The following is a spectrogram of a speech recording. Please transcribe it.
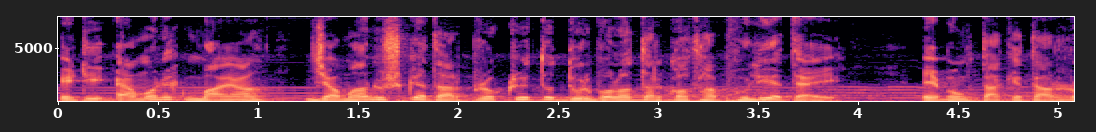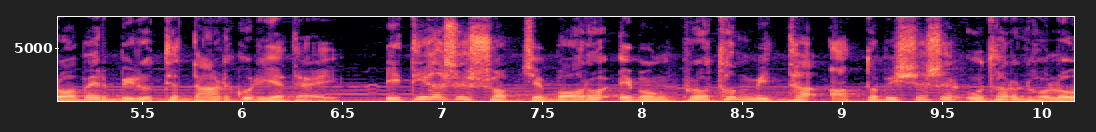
এটি এমন এক মায়া যা মানুষকে তার প্রকৃত দুর্বলতার কথা ভুলিয়ে দেয় এবং তাকে তার রবের বিরুদ্ধে দাঁড় করিয়ে দেয়। ইতিহাসের সবচেয়ে বড় এবং প্রথম মিথ্যা আত্মবিশ্বাসের উদাহরণ হল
